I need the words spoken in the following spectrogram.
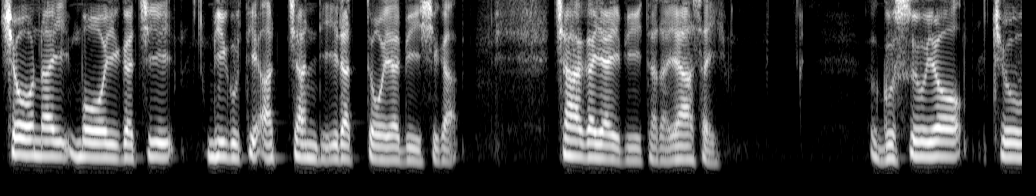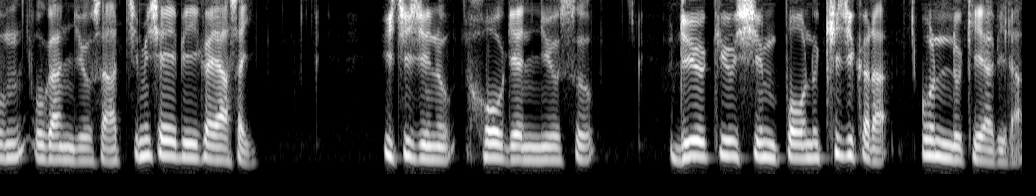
町内もういがちみぐてあっちゃんりいらっとおやびいしがチャーガヤイビータラヤーサイ。グスーヨチューンウガンジューサアッチミシェイビーガヤーサイ。一時の方言ニュース琉球新報の記事からうんぬきやびら。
